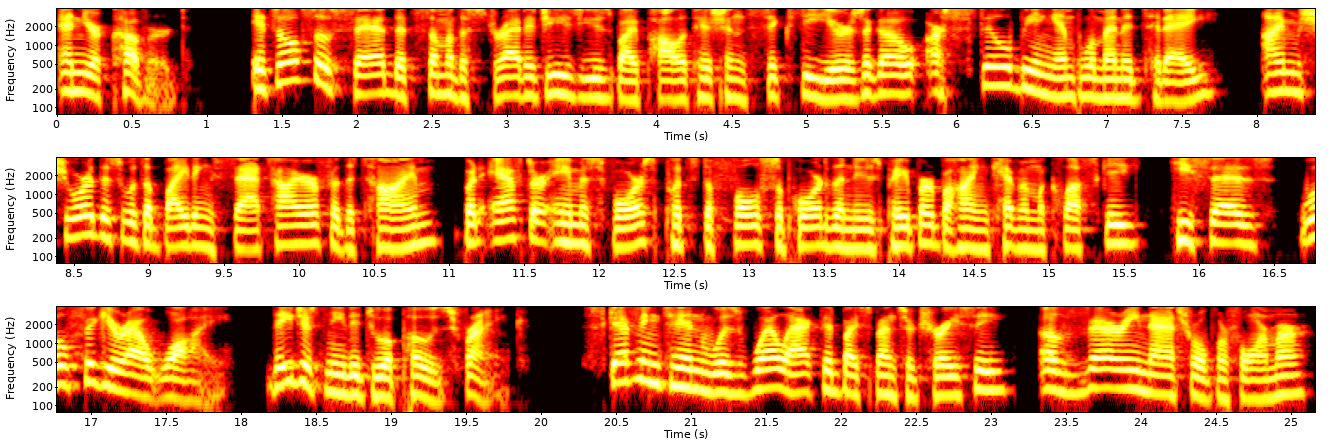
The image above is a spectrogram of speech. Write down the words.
and you're covered. It's also sad that some of the strategies used by politicians 60 years ago are still being implemented today. I'm sure this was a biting satire for the time, but after Amos Force puts the full support of the newspaper behind Kevin McCluskey, he says, We'll figure out why. They just needed to oppose Frank. Skeffington was well acted by Spencer Tracy, a very natural performer.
